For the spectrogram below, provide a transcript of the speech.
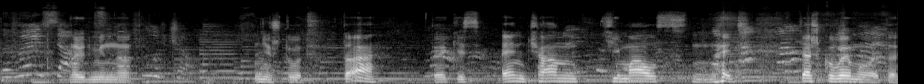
Дивися. на відмінно, Куча. ніж тут. Та, то якийсь Enchantimals, навіть тяжко вимовити.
